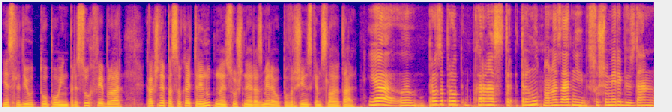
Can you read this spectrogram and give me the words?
je sledil topov in presuh februar. Kakšne pa so kaj trenutne sušne razmere v površinskem sloju tal? Ja, eh, pravzaprav, kar nas trenutno, na zadnji sušomer je bil zdan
